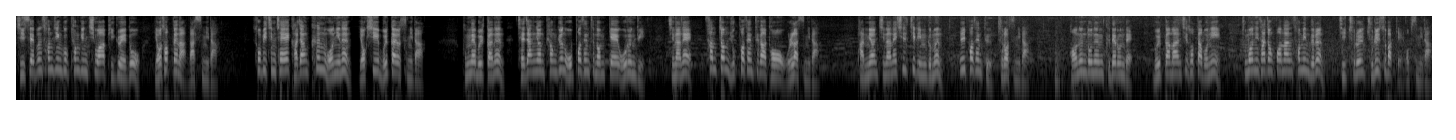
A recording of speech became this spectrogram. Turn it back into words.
G7 선진국 평균치와 비교해도 6배나 낮습니다. 소비 침체의 가장 큰 원인은 역시 물가였습니다. 국내 물가는 재작년 평균 5% 넘게 오른 뒤 지난해 3.6%가 더 올랐습니다. 반면 지난해 실질 임금은 1% 줄었습니다. 버는 돈은 그대로인데 물가만 치솟다 보니 주머니 사정 뻔한 서민들은 지출을 줄일 수밖에 없습니다.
